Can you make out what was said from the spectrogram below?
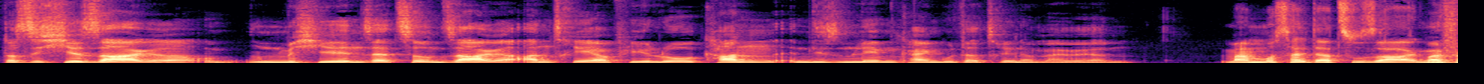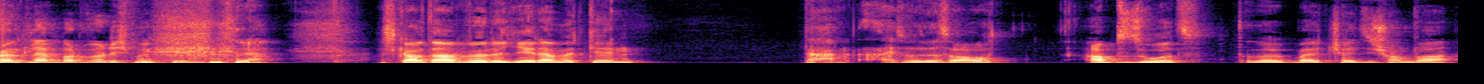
dass ich hier sage und, und mich hier hinsetze und sage, Andrea Pirlo kann in diesem Leben kein guter Trainer mehr werden. Man muss halt dazu sagen, Bei Frank Lampard würde ich mitgehen. ja, ich glaube, da würde jeder mitgehen. Da- Also das war auch absurd, dass er bei Chelsea schon war.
